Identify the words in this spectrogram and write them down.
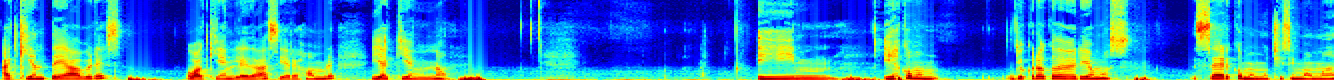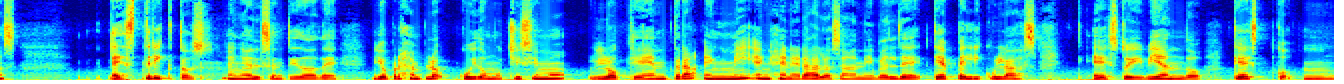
a quién te abres o a quién le das si eres hombre y a quién no. Y, y es como yo creo que deberíamos ser como muchísimo más estrictos en el sentido de yo por ejemplo cuido muchísimo lo que entra en mí en general o sea a nivel de qué películas estoy viendo qué, mm,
